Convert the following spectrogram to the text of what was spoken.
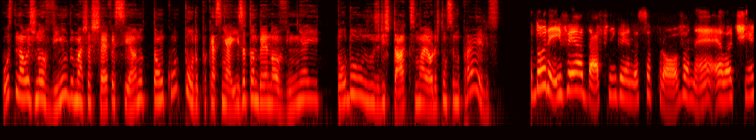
Por sinal, os novinhos do Masterchef esse ano estão com tudo, porque assim, a Isa também é novinha e todos os destaques maiores estão sendo para eles. Adorei ver a Daphne ganhando essa prova, né? Ela tinha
